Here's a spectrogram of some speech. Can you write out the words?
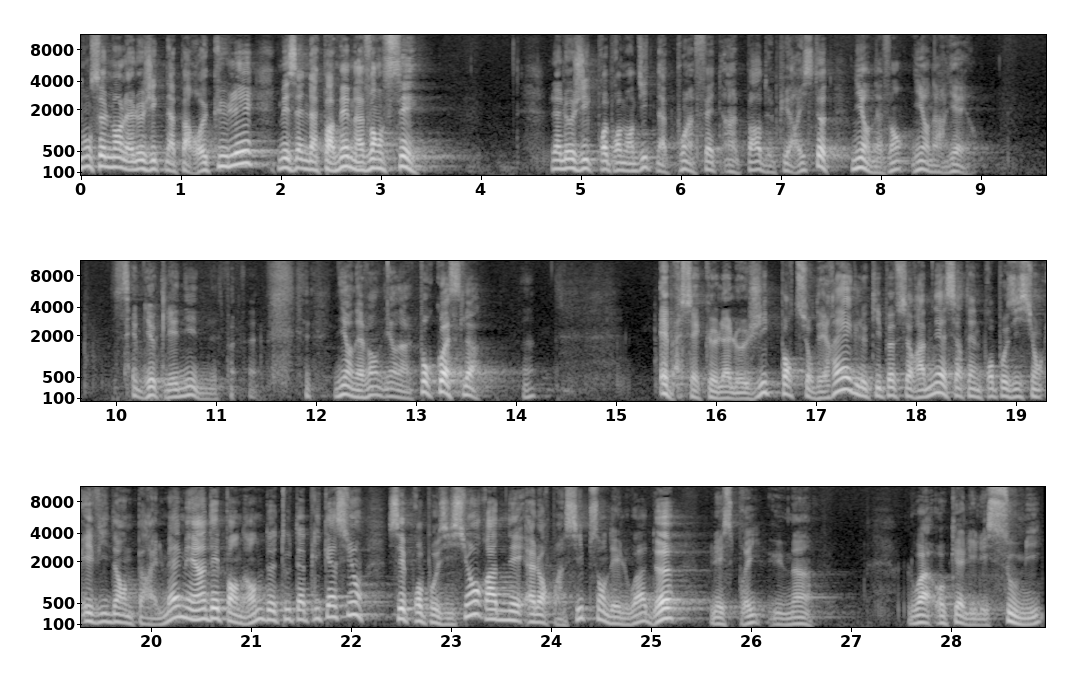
Non seulement la logique n'a pas reculé, mais elle n'a pas même avancé. La logique proprement dite n'a point fait un pas depuis Aristote, ni en avant, ni en arrière. C'est mieux que Lénine, ni en avant, ni en arrière. Pourquoi cela? Eh ben, c'est que la logique porte sur des règles qui peuvent se ramener à certaines propositions évidentes par elles-mêmes et indépendantes de toute application. Ces propositions, ramenées à leur principe, sont des lois de l'esprit humain, lois auxquelles il est soumis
